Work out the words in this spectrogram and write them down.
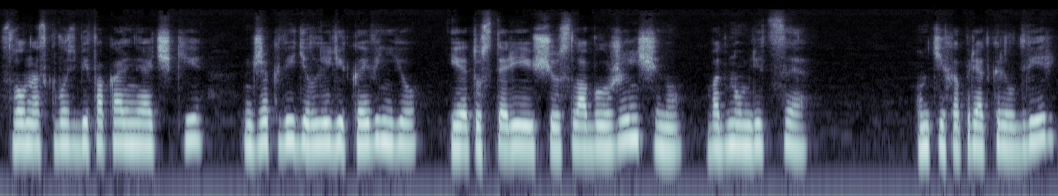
Словно сквозь бифокальные очки Джек видел Лили Кевинью и эту стареющую слабую женщину в одном лице. Он тихо приоткрыл дверь,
